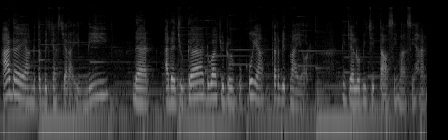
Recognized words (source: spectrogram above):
Ada yang diterbitkan secara indie dan ada juga dua judul buku yang terbit mayor di jalur digital sih masihan.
